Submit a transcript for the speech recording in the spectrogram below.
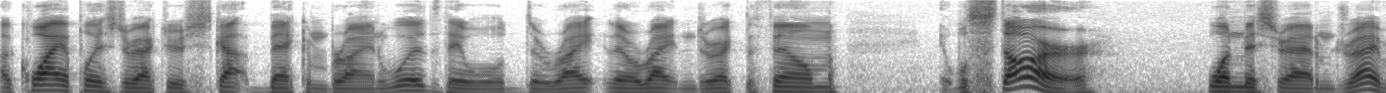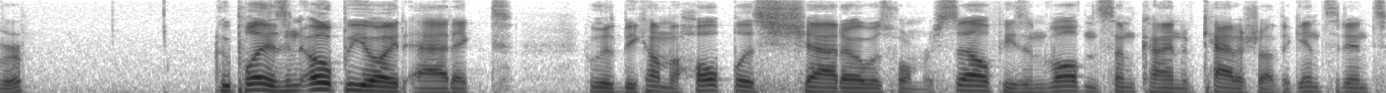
A Quiet Place directors Scott Beck and Bryan Woods. They will direct, they'll write and direct the film. It will star one Mr. Adam Driver, who plays an opioid addict who has become a hopeless shadow of his former self. He's involved in some kind of catastrophic incident,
